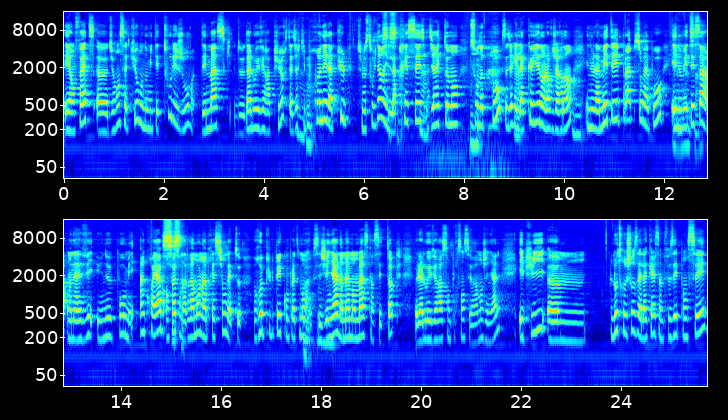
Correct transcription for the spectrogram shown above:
et en fait, durant cette cure, on nous mettait tous les jours des masques d'aloe vera pur, c'est-à-dire qu'il mhm. prenait la pulpe, je me souviens, il la pressait directement sur notre peau, c'est-à-dire qu'il la cueillait dans leur jardin, mhm. il nous la mettait plap sur la peau et nous mettait ça. On avait une peau mais incroyable. En fait, on a vraiment l'impression d'être repulpé complètement. Donc c'est génial, hein, même en masque, hein, c'est top. L'aloe vera 100%, c'est vraiment génial. Et puis. Euh, L'autre chose à laquelle ça me faisait penser,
